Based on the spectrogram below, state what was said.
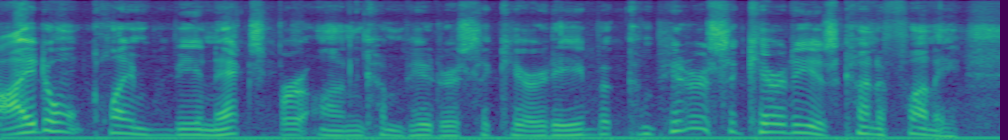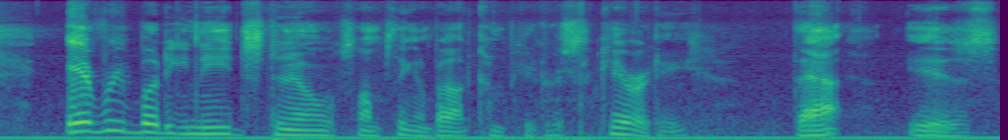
I don't claim to be an expert on computer security, but computer security is kind of funny. Everybody needs to know something about computer security. That is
